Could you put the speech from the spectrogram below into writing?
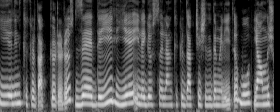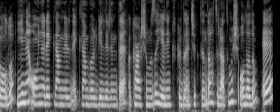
hiyalin kıkırdak görürüz. Z değil Y ile gösterilen kıkırdak çeşidi demeliydi. Bu yanlış oldu. Yine oynar eklemlerin eklem bölgelerinde karşımıza hiyalin kıkırdağın çıktığında hatırlatmış olalım. E.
